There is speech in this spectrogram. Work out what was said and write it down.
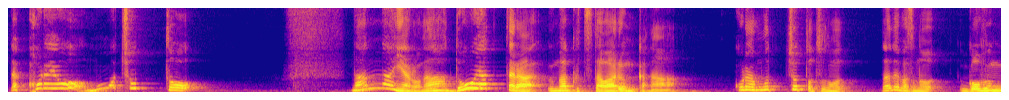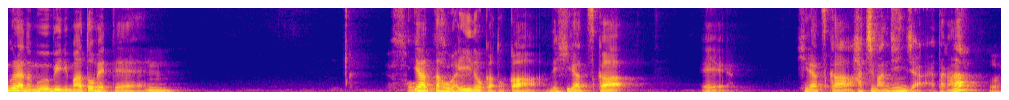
う。だこれをもうちょっとなんなんやろな。どうやったらうまく伝わるんかな。これはもうちょっとその例えばその5分ぐらいのムービーにまとめてうん。やった方がいいのかとか。で平塚、えー平塚八幡神社やったかな。はい。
